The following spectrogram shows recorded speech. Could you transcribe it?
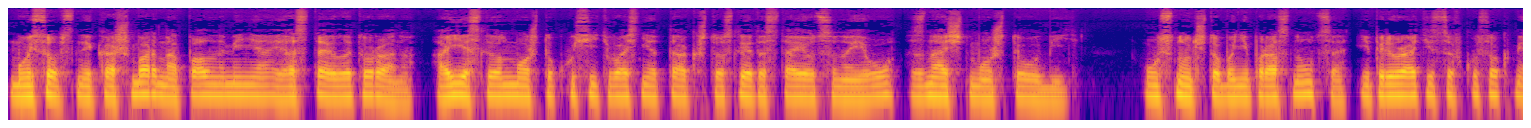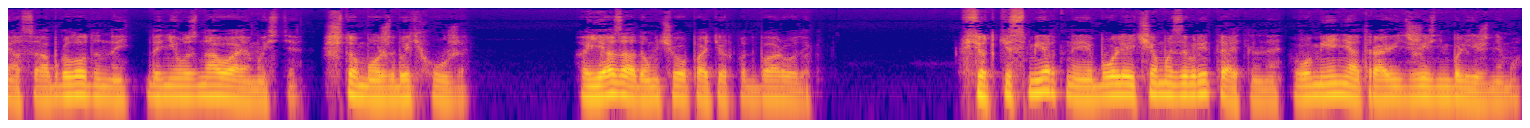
Мой собственный кошмар напал на меня и оставил эту рану. А если он может укусить во сне так, что след остается на его, значит, может и убить. Уснуть, чтобы не проснуться, и превратиться в кусок мяса, обглоданный до неузнаваемости. Что может быть хуже? А я задумчиво потер подбородок. Все-таки смертные более чем изобретательны в умении отравить жизнь ближнему.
